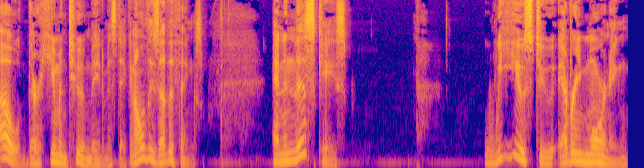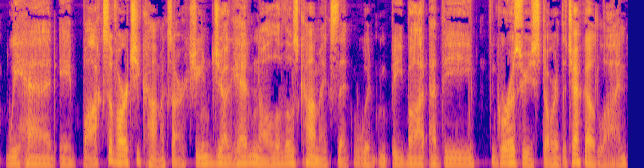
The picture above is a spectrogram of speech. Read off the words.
Oh, they're human too and made a mistake." And all these other things. And in this case, we used to every morning we had a box of Archie comics, Archie and Jughead and all of those comics that would be bought at the grocery store at the checkout line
